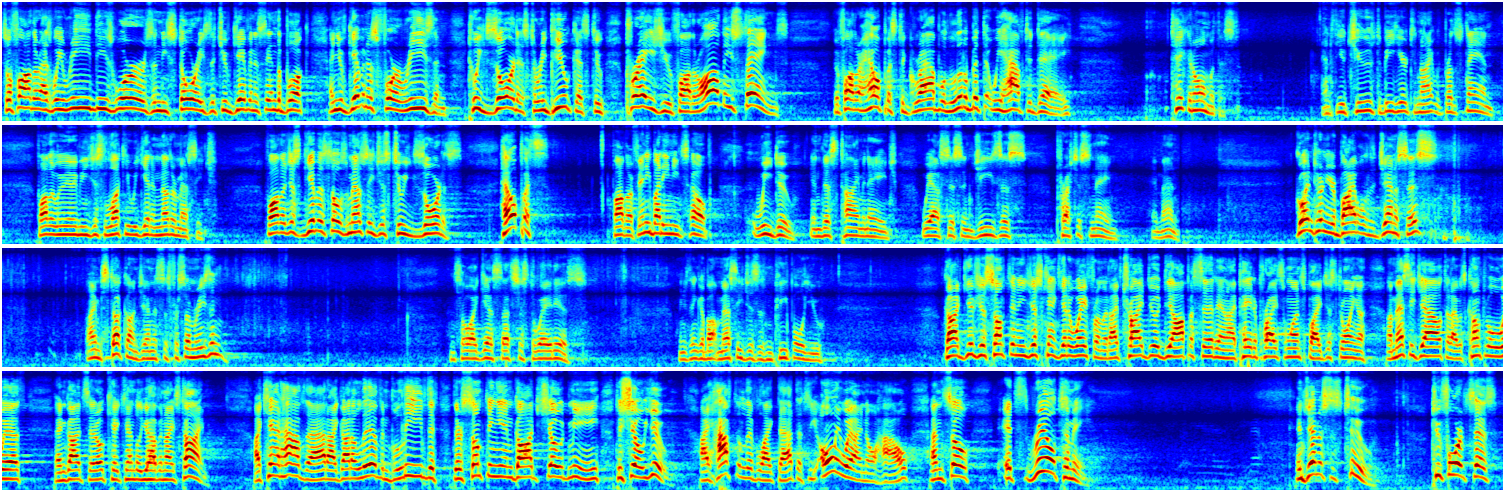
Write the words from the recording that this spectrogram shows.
So, Father, as we read these words and these stories that you've given us in the book, and you've given us for a reason to exhort us, to rebuke us, to praise you, Father, all these things, that, Father, help us to grab a little bit that we have today, take it home with us. And if you choose to be here tonight with Brother Stan, Father, we may be just lucky we get another message. Father, just give us those messages to exhort us. Help us. Father, if anybody needs help, we do in this time and age. We ask this in Jesus' precious name. Amen. Go ahead and turn your Bible to Genesis. I'm stuck on Genesis for some reason. And so I guess that's just the way it is. When you think about messages and people, you God gives you something and you just can't get away from it. I've tried to do the opposite, and I paid a price once by just throwing a, a message out that I was comfortable with, and God said, Okay, Kendall, you have a nice time. I can't have that. I got to live and believe that there's something in God showed me to show you. I have to live like that. That's the only way I know how. And so it's real to me. In Genesis 2, 2 4, it says,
